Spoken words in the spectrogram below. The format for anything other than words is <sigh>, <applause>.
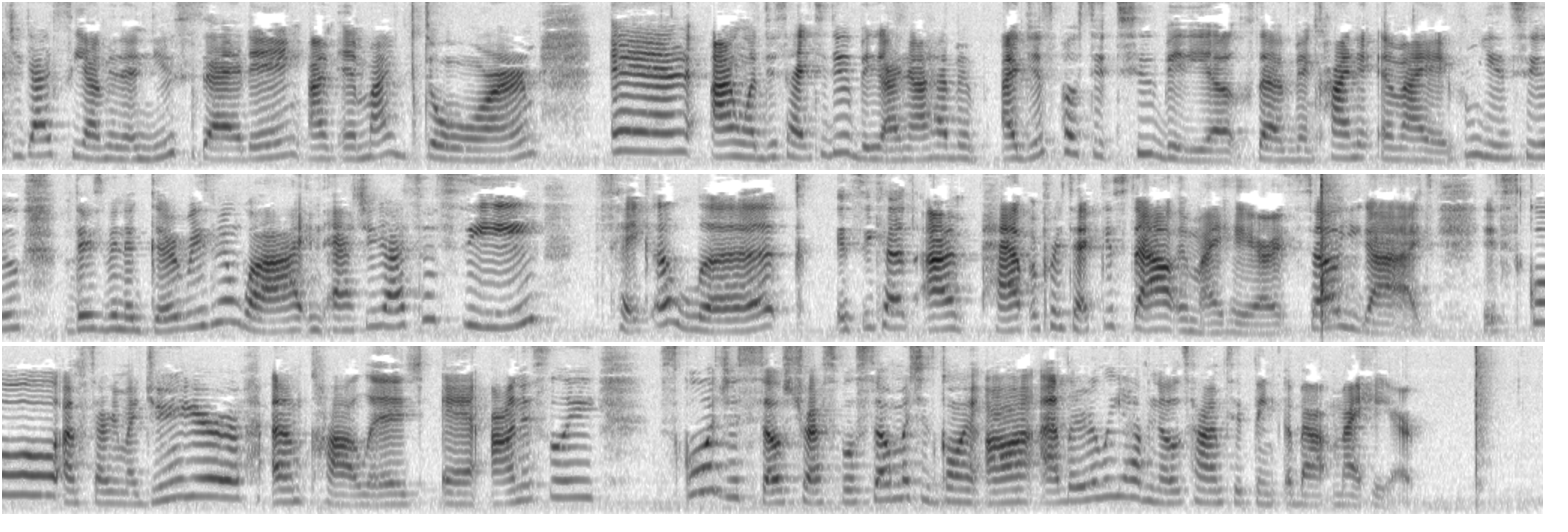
as you guys see, I'm in a new setting. I'm in my dorm. And I decided to decide to do a video. I know I haven't, I just posted two videos that have been kind of MIA from YouTube. There's been a good reason why. And as you guys can see, take a look. It's because I have a protective style in my hair. So you guys, it's school. I'm starting my junior year of um, college. And honestly, School is just so stressful. So much is going on. I literally have no time to think about my hair.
